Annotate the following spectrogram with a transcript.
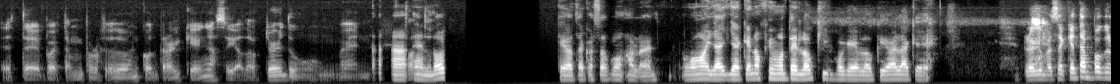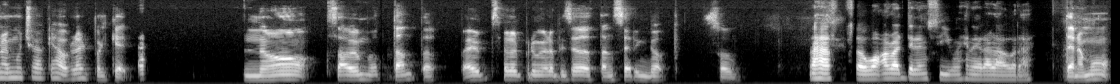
Este, pues estamos en proceso de encontrar quién hacía Doctor Doom. en Ah, en Loki. ¿Qué otra cosa podemos hablar? Bueno, ya, ya que nos fuimos de Loki, porque Loki era la que. Lo que pasa es que tampoco no hay mucho que hablar porque no sabemos tanto. Solo el primer episodio están setting up. So, Ajá, so, vamos a hablar del MCU en general ahora. tenemos,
